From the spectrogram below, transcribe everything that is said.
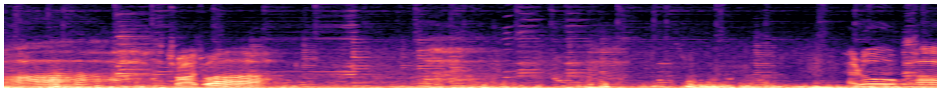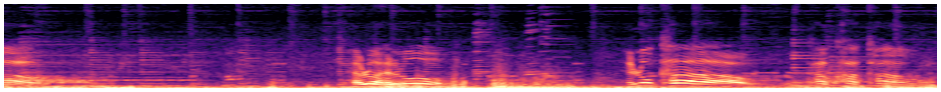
아, 좋아, 좋아. 헬로 카우. 헬로 헬로. 헬로 카우. 카우 카우 카우.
